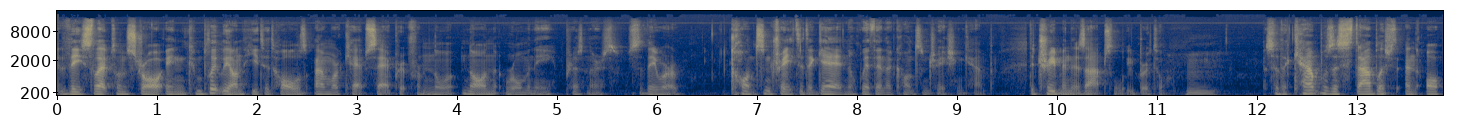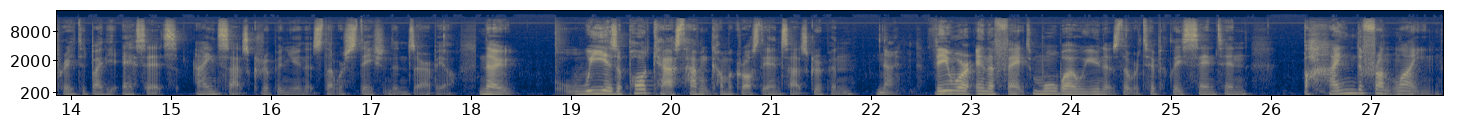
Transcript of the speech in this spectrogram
They slept on straw in completely unheated halls and were kept separate from no, non Romani prisoners. So they were concentrated again within a concentration camp. The treatment is absolutely brutal. Hmm. So the camp was established and operated by the SS Einsatzgruppen units that were stationed in Serbia. Now, we as a podcast haven't come across the Einsatzgruppen No. They were in effect mobile units that were typically sent in behind the front line.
